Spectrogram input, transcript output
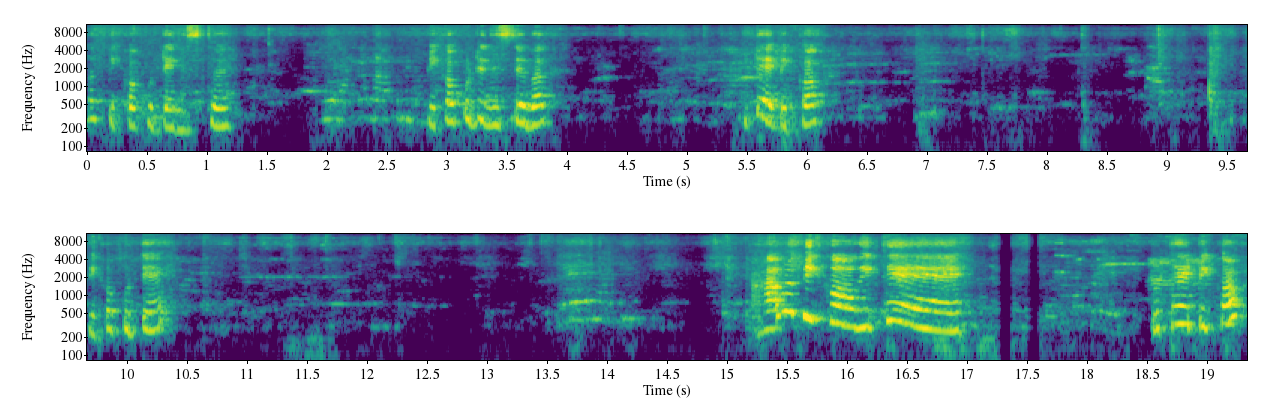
बघ पिकॉक कुठे दिसतोय पिकॉक कुठे दिसतोय बघ कुठे आहे पिकॉक पिकॉक कुठे आहे हा बघ पिकॉक इथे कुठे आहे पिकॉक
